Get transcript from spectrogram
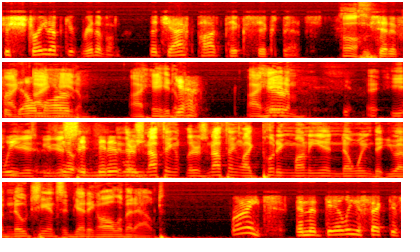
Just straight up get rid of them. The jackpot pick six bets. Oh, we said it for I, Del Mar. I hate them. I hate them. Yeah, I hate them. You, we- you just, you you know, admittedly- there's nothing there's nothing like putting money in knowing that you have no chance of getting all of it out. Right. And the daily effective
